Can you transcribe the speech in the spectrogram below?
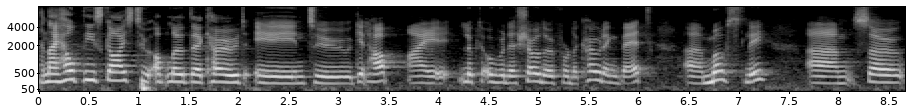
and I helped these guys to upload their code into GitHub. I looked over their shoulder for the coding bit, uh, mostly. Um, so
